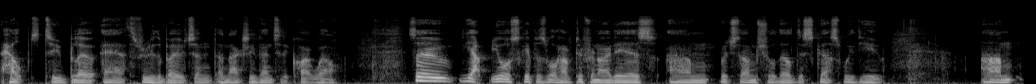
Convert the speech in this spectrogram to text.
helped to blow air through the boat and, and actually vented it quite well. So, yeah, your skippers will have different ideas, um, which I'm sure they'll discuss with you. Um,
